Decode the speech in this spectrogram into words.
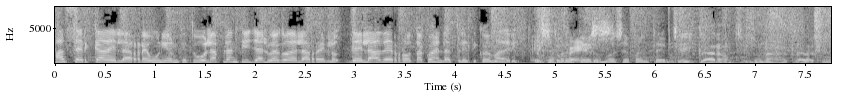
acerca de la reunión que tuvo la plantilla luego de la, relo- de la derrota con el Atlético de Madrid. Ese frontero, face. ¿no? Ese frontero. Sí, claro, eso es una aclaración.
